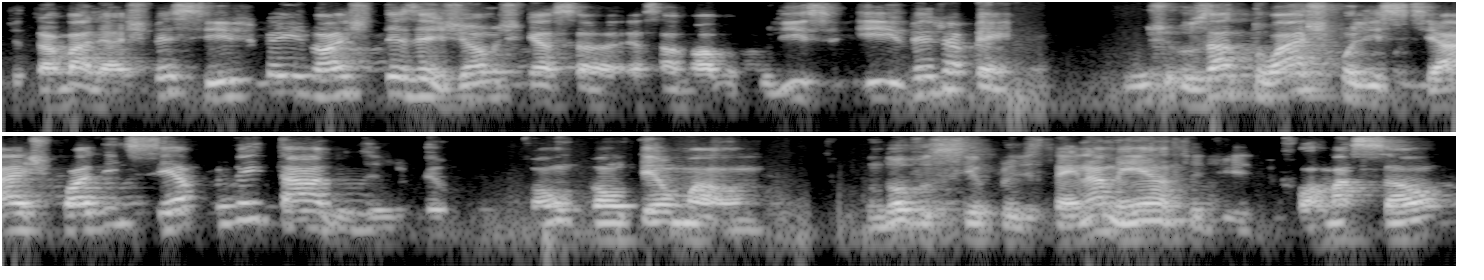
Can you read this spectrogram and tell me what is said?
de trabalhar específica, e nós desejamos que essa, essa nova polícia, e veja bem, os, os atuais policiais podem ser aproveitados, vão, vão ter uma, um novo ciclo de treinamento, de, de formação.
